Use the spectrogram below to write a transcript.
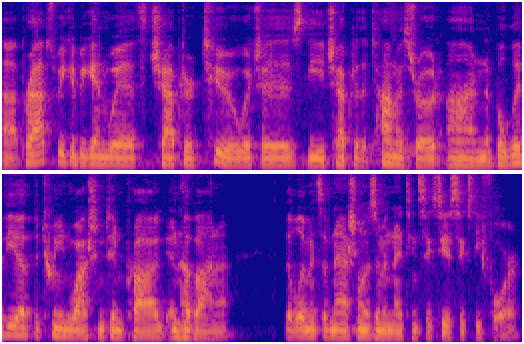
Uh, perhaps we could begin with chapter two, which is the chapter that Thomas wrote on Bolivia between Washington, Prague, and Havana, the limits of nationalism in 1960 to 64.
